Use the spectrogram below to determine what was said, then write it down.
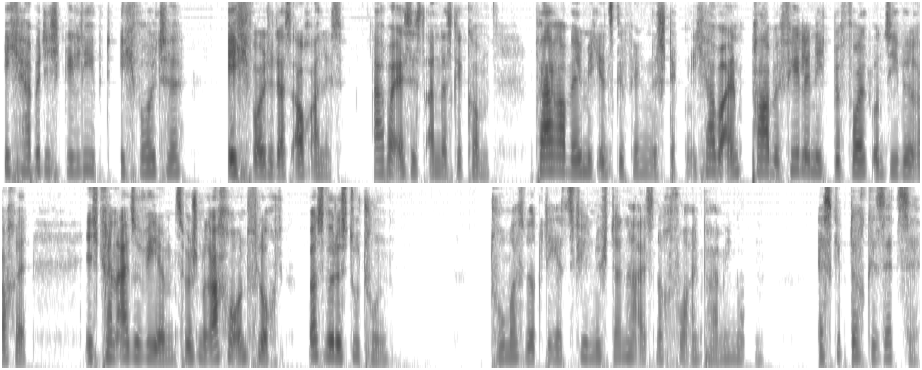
Ich habe dich geliebt. Ich wollte. Ich wollte das auch alles. Aber es ist anders gekommen. Farah will mich ins Gefängnis stecken. Ich habe ein paar Befehle nicht befolgt und sie will Rache. Ich kann also wählen zwischen Rache und Flucht. Was würdest du tun? Thomas wirkte jetzt viel nüchterner als noch vor ein paar Minuten. Es gibt doch Gesetze.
